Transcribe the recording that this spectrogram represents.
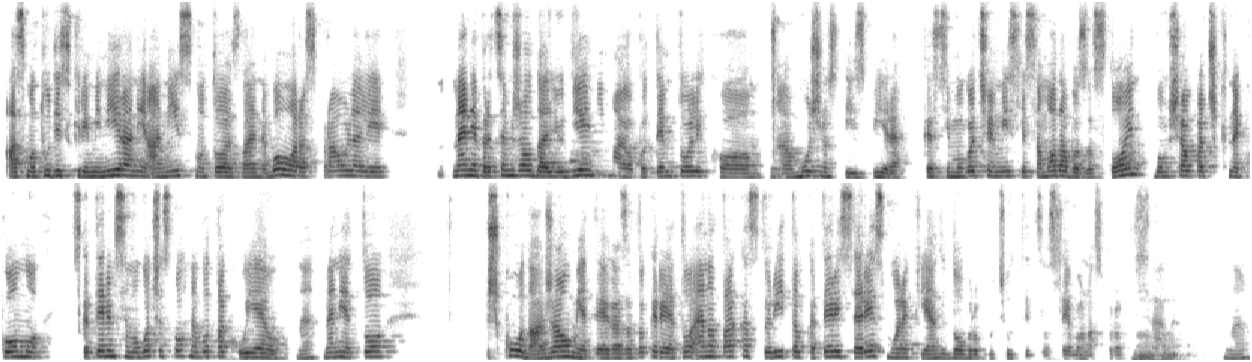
A smo tu diskriminirani, a nismo, to zdaj ne bomo razpravljali. Meni je predvsem žal, da ljudje nimajo potem toliko a, možnosti izbire, ker si mogoče misli samo, da bo zastojn, bom šel pač k nekomu, s katerim se mogoče sploh ne bo tako ujel. Ne. Meni je to škoda, žal mi je tega, zato ker je to ena taka storitev, v kateri se res mora klient dobro počutiti z osebo nasproti Mhm. sebe. Ne.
